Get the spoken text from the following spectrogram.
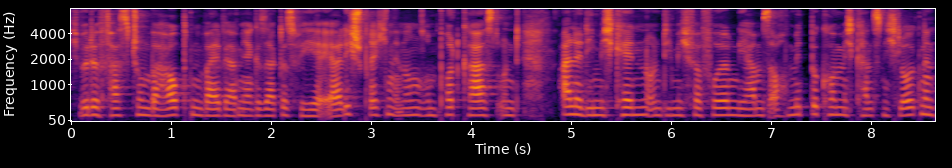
Ich würde fast schon behaupten, weil wir haben ja gesagt, dass wir hier ehrlich sprechen in unserem Podcast und alle, die mich kennen und die mich verfolgen, die haben es auch mitbekommen. Ich kann es nicht leugnen.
